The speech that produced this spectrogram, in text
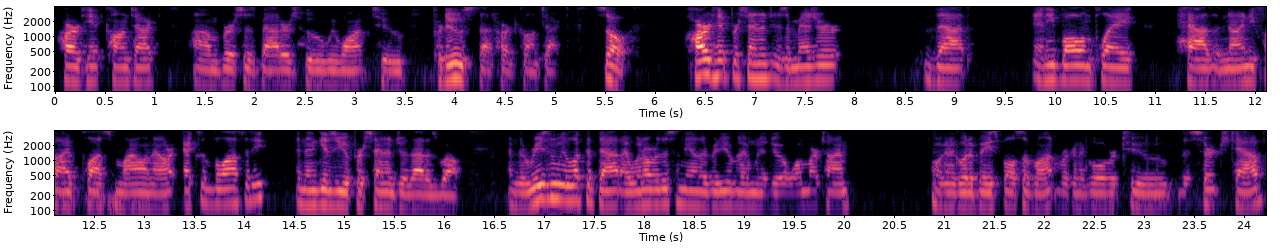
hard hit contact um, versus batters who we want to produce that hard contact. So hard hit percentage is a measure that any ball in play has a 95 plus mile an hour exit velocity and then gives you a percentage of that as well. And the reason we look at that, I went over this in the other video, but I'm going to do it one more time. We're going to go to Baseball Savant. We're going to go over to the Search tab.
